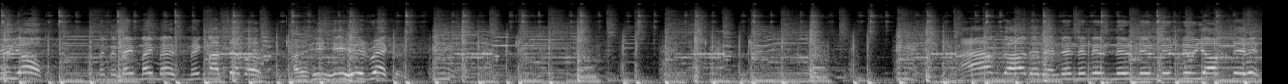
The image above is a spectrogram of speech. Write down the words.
New York, make, make, make, make myself a, a hit record. I'm going to New, New, New, New, New York City.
